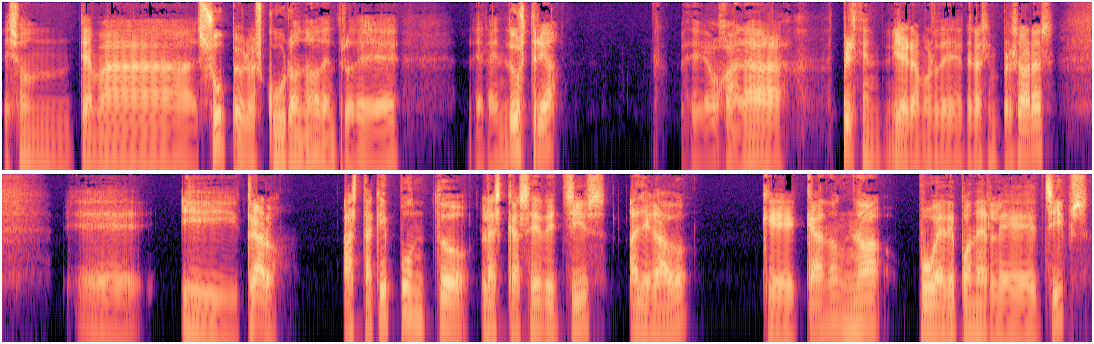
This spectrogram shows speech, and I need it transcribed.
es un tema súper oscuro ¿no? dentro de, de la industria eh, ojalá prescindiéramos de, las impresoras. Eh, y claro, ¿hasta qué punto la escasez de chips ha llegado que Canon no puede ponerle chips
